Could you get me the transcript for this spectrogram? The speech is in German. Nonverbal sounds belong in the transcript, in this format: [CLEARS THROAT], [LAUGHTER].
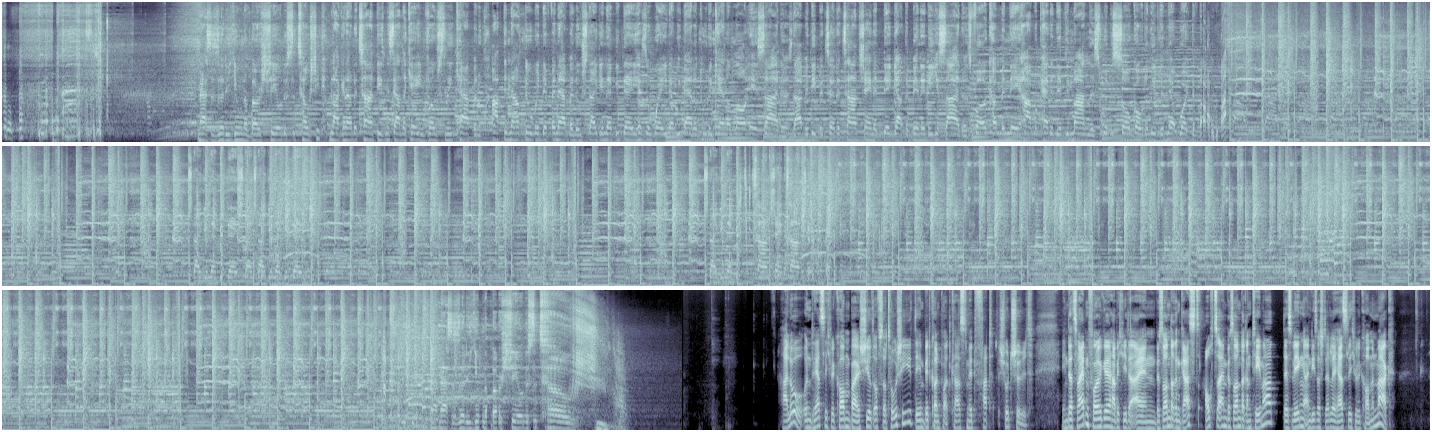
Masters of the universe, shield is Satoshi. Blocking out the time thieves, misallocating grossly capital. Opting out through a different avenue. Studying every day is a way that we battle through the canon law insiders. Diving deep into the time chain and dig out divinity inside us. For coming in, how repetitively mindless. With the soul goal to leave the network devout. Hallo und herzlich willkommen bei Shield of Satoshi, dem Bitcoin-Podcast mit Fat Schutzschild. In der zweiten Folge habe ich wieder einen besonderen Gast, auch zu einem besonderen Thema. Deswegen an dieser Stelle herzlich willkommen, Marc.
